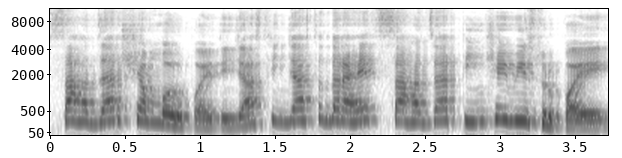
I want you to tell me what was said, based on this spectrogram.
सहा हजार शंभर रुपये. ते जास्तीत जास्त दर आहेत सहा हजार तीनशे वीस रुपये.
